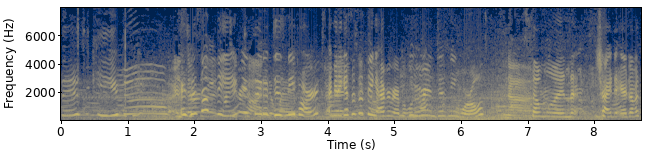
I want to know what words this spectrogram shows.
this to keep. Is this a thing inside of Disney parks? I mean, I guess it's a thing everywhere, but when we were in Disney World, Nah. someone tried to airdrop us.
